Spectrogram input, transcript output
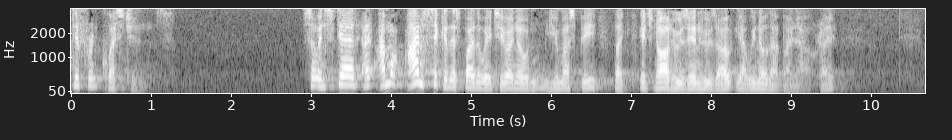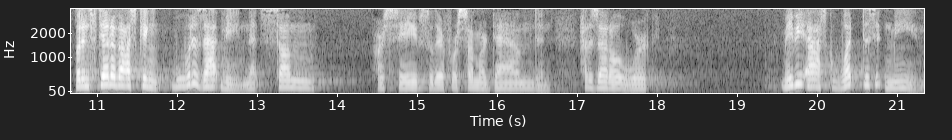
different questions. So instead, I, am I'm, I'm sick of this, by the way, too. I know you must be. Like, it's not who's in, who's out. Yeah, we know that by now, right? But instead of asking, well, what does that mean? That some are saved, so therefore some are damned, and how does that all work? Maybe ask, what does it mean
